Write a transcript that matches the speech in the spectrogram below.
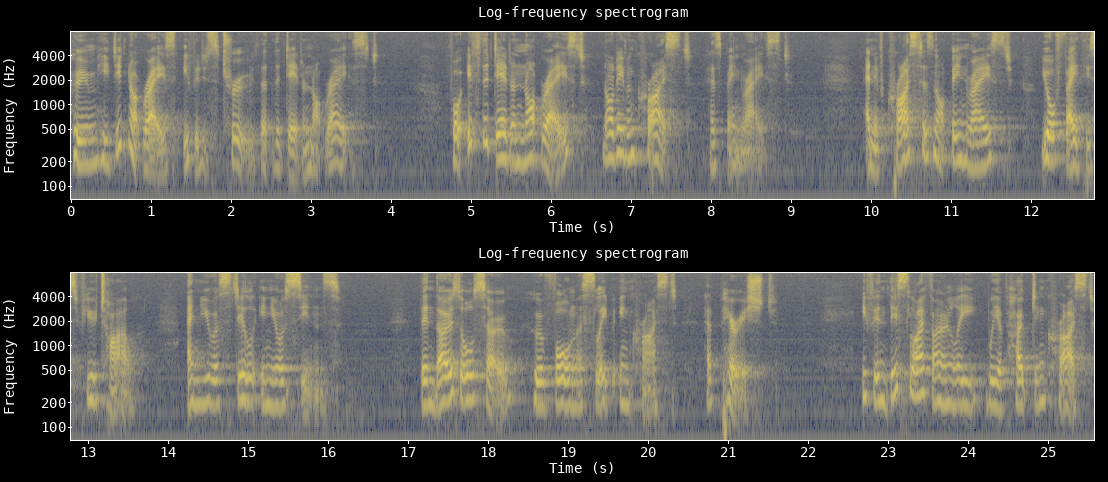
whom he did not raise, if it is true that the dead are not raised. For if the dead are not raised, not even Christ has been raised. And if Christ has not been raised, your faith is futile, and you are still in your sins. Then those also who have fallen asleep in Christ have perished. If in this life only we have hoped in Christ,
